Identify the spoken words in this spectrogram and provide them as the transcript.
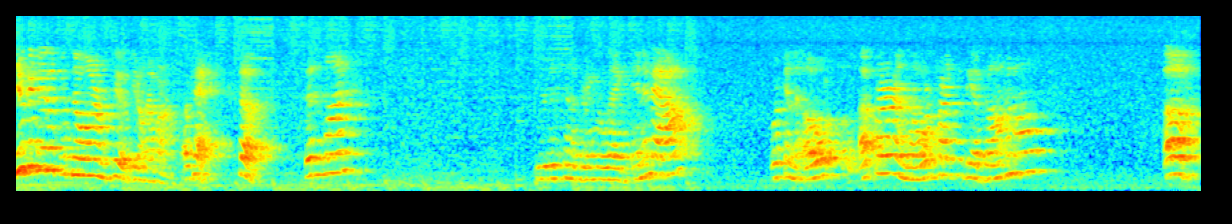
You can do this with no arms too if you don't have arms. Okay, so this one, you're just going to bring the legs in and out, working the upper and lower parts of the abdominal. Oh,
